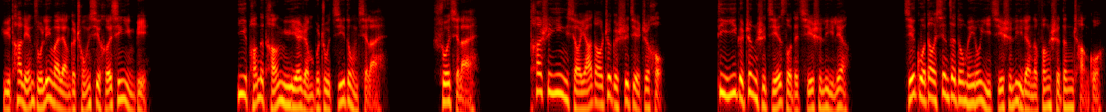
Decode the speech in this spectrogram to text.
与她连组另外两个虫系核心硬币。一旁的唐女也忍不住激动起来。说起来，她是应小牙到这个世界之后，第一个正式解锁的骑士力量。结果到现在都没有以骑士力量的方式登场过。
